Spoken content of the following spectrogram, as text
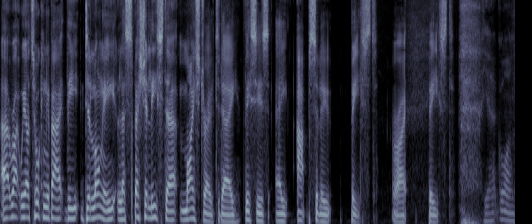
Uh, right, we are talking about the DeLonghi La Specialista Maestro today. This is a absolute beast. All right, beast. Yeah, go on.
